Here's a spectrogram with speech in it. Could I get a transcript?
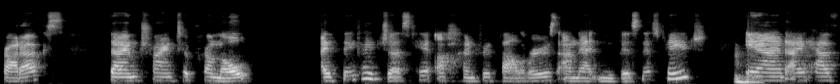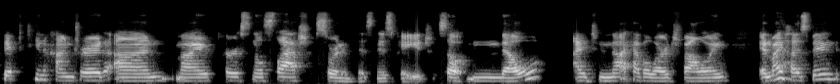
products that I'm trying to promote, I think I just hit 100 followers on that new business page. Mm-hmm. And I have 1,500 on my personal slash sort of business page. So, no, I do not have a large following. And my husband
